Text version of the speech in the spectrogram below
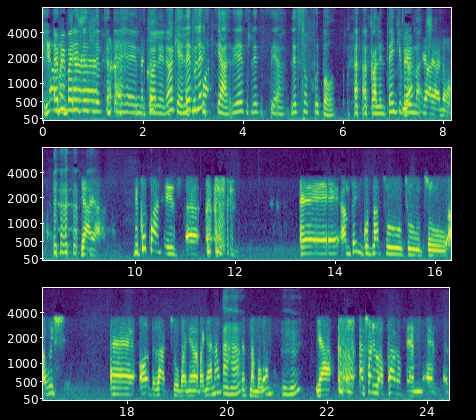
Yeah, Everybody just lifted their hands, Colin. Okay, let's let's yeah, let's let's yeah, let's talk football. Colin, thank you very yeah, much. Yeah, yeah, no. yeah, yeah. The quick one is uh, uh, I'm saying good luck to to to. I wish uh, all the luck to Banyana Banyana. Uh-huh. That's number one. Mm-hmm. Yeah, actually, we are proud of them as, as,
